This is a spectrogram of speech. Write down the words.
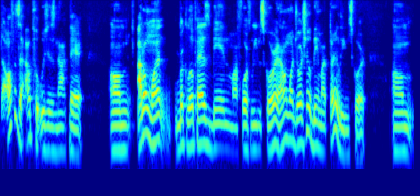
the offensive output was just not there. Um, I don't want Brook Lopez being my fourth leading scorer. I don't want George Hill being my third leading scorer. Um,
